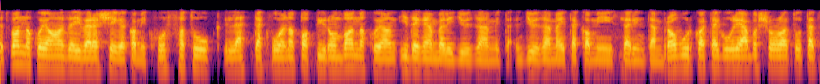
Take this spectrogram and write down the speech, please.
tehát vannak olyan hazai vereségek, amik hozhatók lettek volna papíron, vannak olyan idegenbeli győzelmeitek, ami szerintem bravúr kategóriába sorolható, tehát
